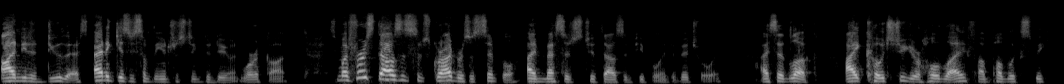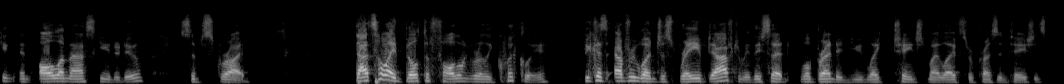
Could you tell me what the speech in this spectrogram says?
I need to do this. And it gives you something interesting to do and work on. So my first thousand subscribers was simple. I messaged 2,000 people individually. I said, look, I coached you your whole life on public speaking, and all I'm asking you to do, subscribe that's how I built a following really quickly because everyone just raved after me. They said, "Well, Brenden, you like changed my life through presentations."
